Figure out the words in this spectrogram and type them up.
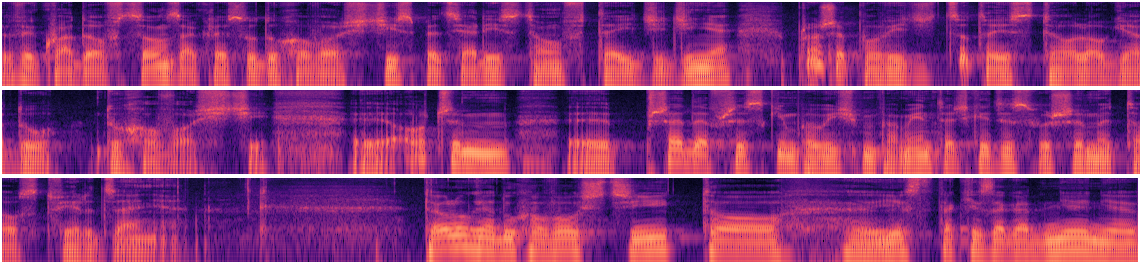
wykładowcą z zakresu duchowości, specjalistą w tej dziedzinie. Proszę powiedzieć, co to jest teologia du duchowości? O czym przede wszystkim powinniśmy pamiętać, kiedy słyszymy to stwierdzenie? Teologia duchowości to e, jest takie zagadnienie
